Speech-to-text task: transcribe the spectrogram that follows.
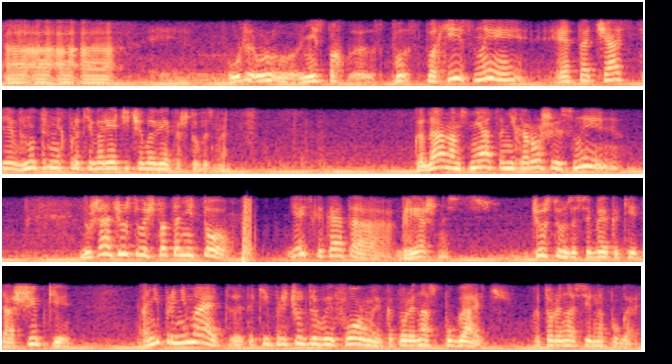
а, а, а, а уже, не спох, плохие сны – это часть внутренних противоречий человека, что вы знаете. Когда нам снятся нехорошие сны, душа чувствует что-то не то. Есть какая-то грешность, чувствуем за себя какие-то ошибки – они принимают такие причудливые формы, которые нас пугают, которые нас сильно пугают.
